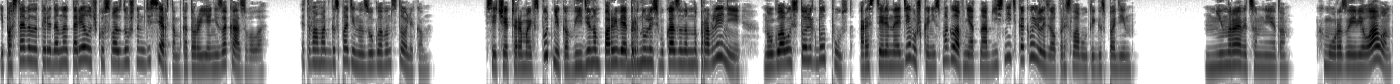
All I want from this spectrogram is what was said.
и поставила передо мной тарелочку с воздушным десертом, который я не заказывала. «Это вам от господина за угловым столиком». Все четверо моих спутников в едином порыве обернулись в указанном направлении — но угловой столик был пуст, а растерянная девушка не смогла внятно объяснить, как выглядел пресловутый господин. «Не нравится мне это», — хмуро заявил Алан,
